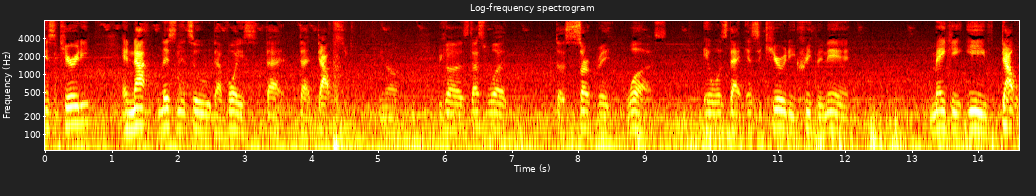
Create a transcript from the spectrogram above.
insecurity and not listening to that voice that that doubts you, you know, because that's what the serpent was. It was that insecurity creeping in, making Eve doubt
